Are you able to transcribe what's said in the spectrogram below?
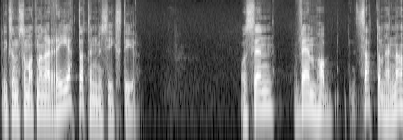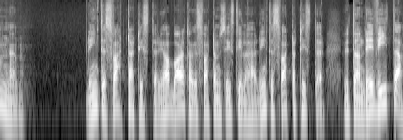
Liksom som att man har retat en musikstil. Och sen, vem har satt de här namnen? Det är inte svarta artister. Jag har bara tagit svarta musikstilar här. Det är inte svarta artister, utan det är vita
